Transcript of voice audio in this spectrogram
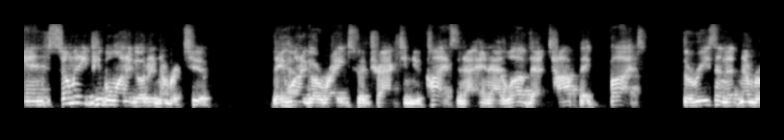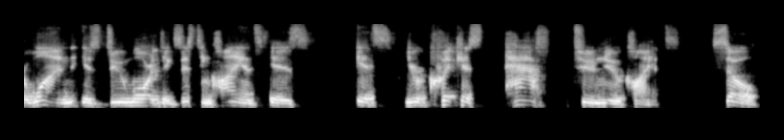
And so many people want to go to number two. They Yeah. want to go right to attracting new clients. And I, and I love that topic. But the reason that number one is do more with existing clients is it's your quickest path to new clients. So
